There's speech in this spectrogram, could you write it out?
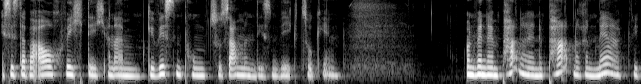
Es ist aber auch wichtig, an einem gewissen Punkt zusammen diesen Weg zu gehen. Und wenn dein Partner, deine Partnerin merkt, wie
